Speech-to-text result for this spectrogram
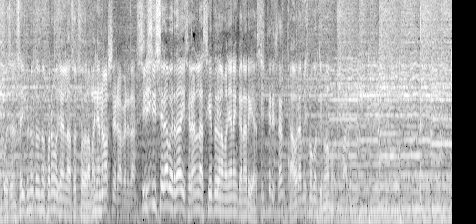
Pues en seis minutos nos ponemos ya en las 8 de la mañana. No será verdad. Sí, sí, será verdad y serán las 7 de la mañana en Canarias. Qué interesante. Ahora mismo continuamos. Vale.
